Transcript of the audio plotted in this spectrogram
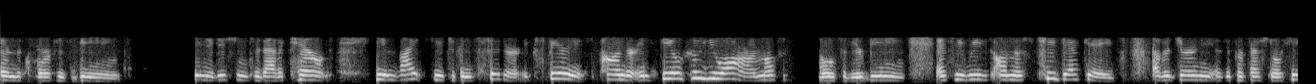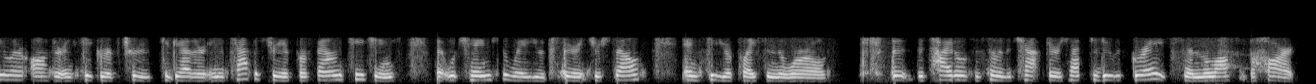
and the core of his being. In addition to that account, he invites you to consider, experience, ponder, and feel who you are on multiple levels of your being as he weaves almost two decades of a journey as a professional healer, author, and seeker of truth together in a tapestry of profound teachings that will change the way you experience yourself and see your place in the world. The, the titles of some of the chapters have to do with grace and the loss of the heart,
